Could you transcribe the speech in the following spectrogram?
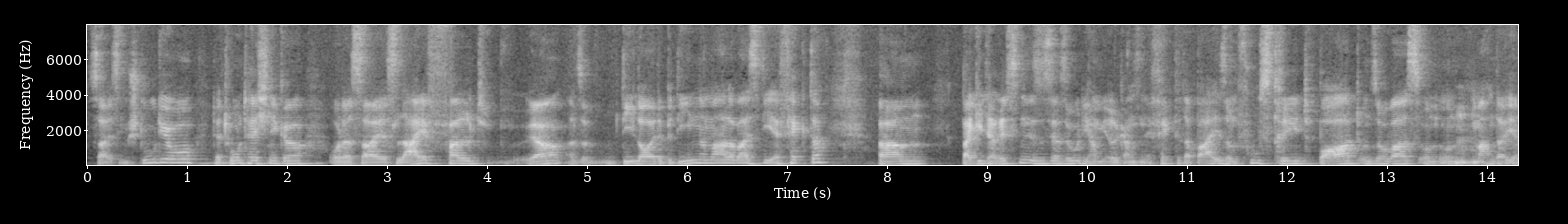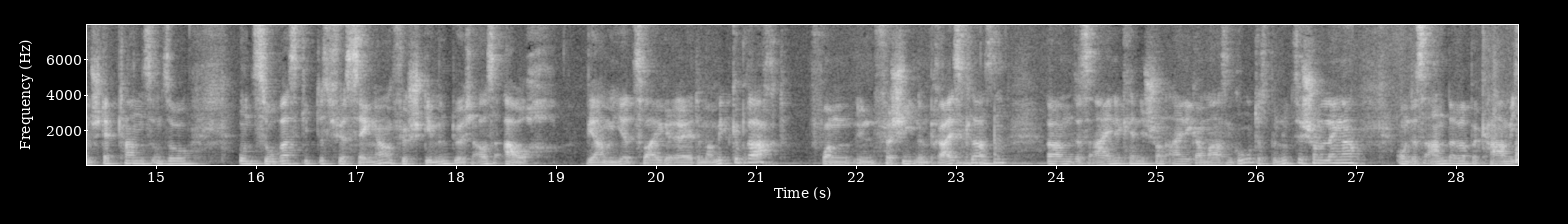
sei es im Studio, der Tontechniker oder sei es live halt, ja, also die Leute bedienen normalerweise die Effekte. Ähm, bei Gitarristen ist es ja so, die haben ihre ganzen Effekte dabei, so ein Fußtretboard und sowas und, und machen da ihren Stepptanz und so. Und sowas gibt es für Sänger, für Stimmen durchaus auch. Wir haben hier zwei Geräte mal mitgebracht, von in verschiedenen Preisklassen. Ähm, das eine kenne ich schon einigermaßen gut, das benutze ich schon länger. Und das andere bekam ich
